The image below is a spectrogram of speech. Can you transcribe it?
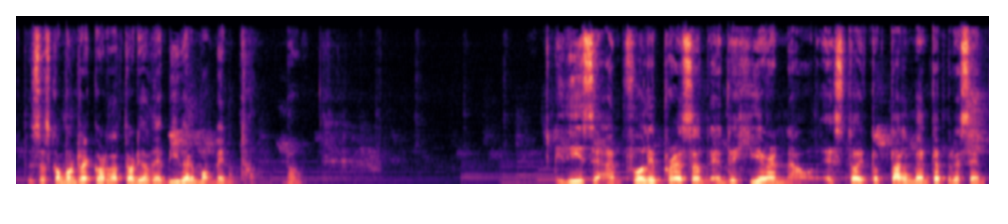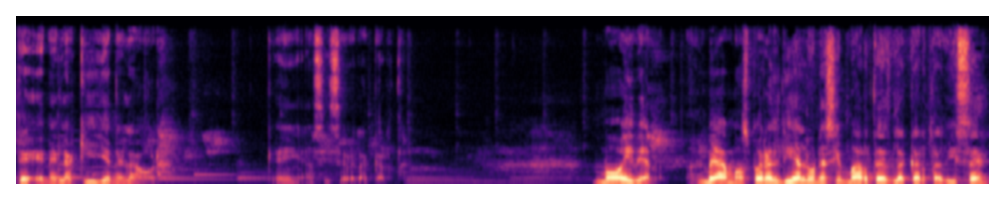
Entonces es como un recordatorio de vive el momento, ¿no? Y dice, I'm fully present in the here and now. Estoy totalmente presente en el aquí y en el ahora. Okay, así se ve la carta. Muy bien. Veamos, para el día lunes y martes la carta dice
